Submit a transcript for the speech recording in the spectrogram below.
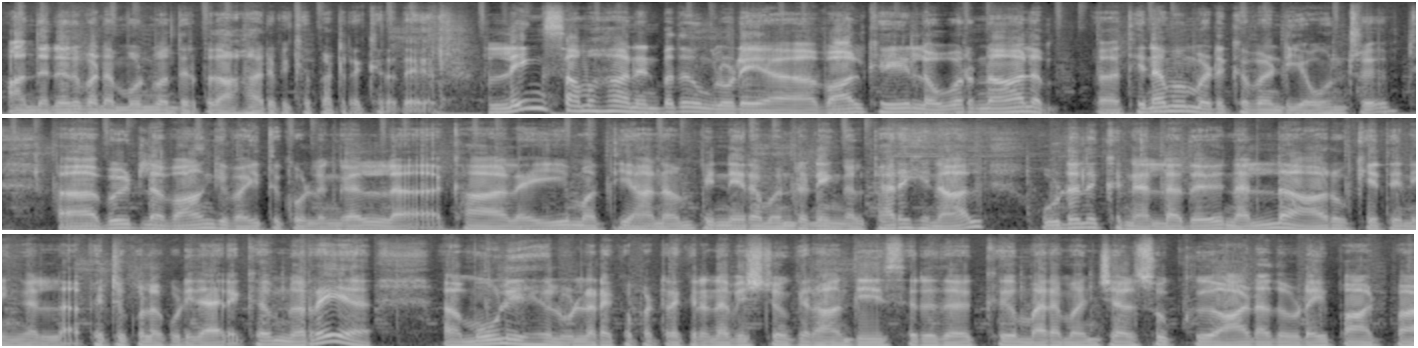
அந்த நிறுவனம் முன் வந்திருப்பதாக அறிவிக்கப்பட்டிருக்கிறது. லிங்க் சமஹான் என்பது உங்களுடைய வாழ்க்கையில் ஒவ்வொரு நாளும் தினமும் எடுக்க வேண்டிய ஒன்று. வீட்டில் வாங்கி வைத்துக் கொள்ளுங்கள். காலை மத்தியானம் பின்னேரம் என்று நீங்கள் பருகினால் உடலுக்கு நல்லது நல்ல ஆரோக்கியத்தை நீங்கள் பெற்றுக்கொள்ளக்கூடியதாக இருக்கும். நிறைய மூலிகைகள் உள்ளடக்கப்பட்டிருக்கின்றன. விஷ்ணு கிராந்தி சிறுதக்கு மரமஞ்சள் சுக்கு ஆடதோடை பாட்பா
